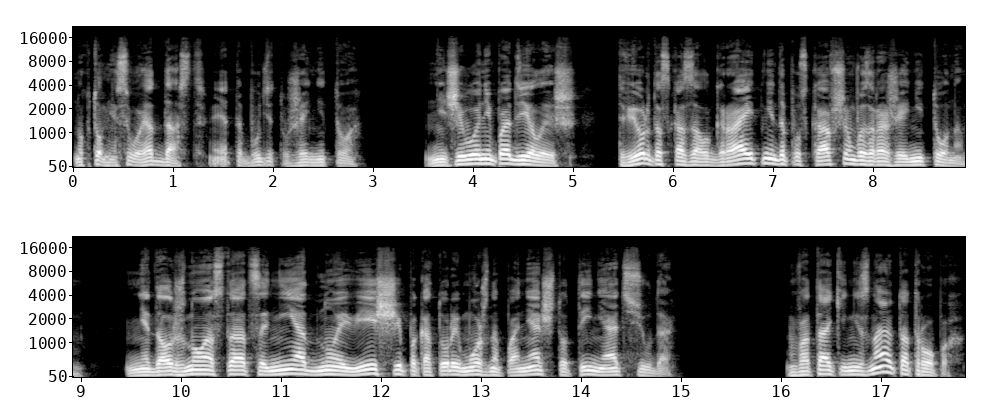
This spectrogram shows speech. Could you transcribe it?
ну кто мне свой отдаст, это будет уже не то. «Ничего не поделаешь», — твердо сказал Грайт, не допускавшим возражений тоном. «Не должно остаться ни одной вещи, по которой можно понять, что ты не отсюда». «В атаке не знают о тропах?»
